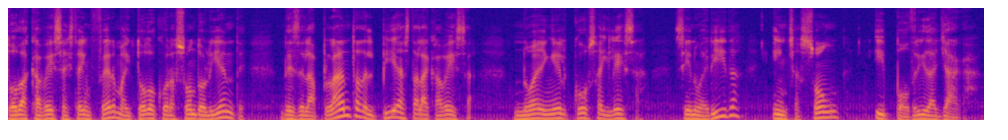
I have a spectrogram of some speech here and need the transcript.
Toda cabeza está enferma y todo corazón doliente, desde la planta del pie hasta la cabeza. No hay en él cosa ilesa, sino herida, hinchazón y podrida llaga.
